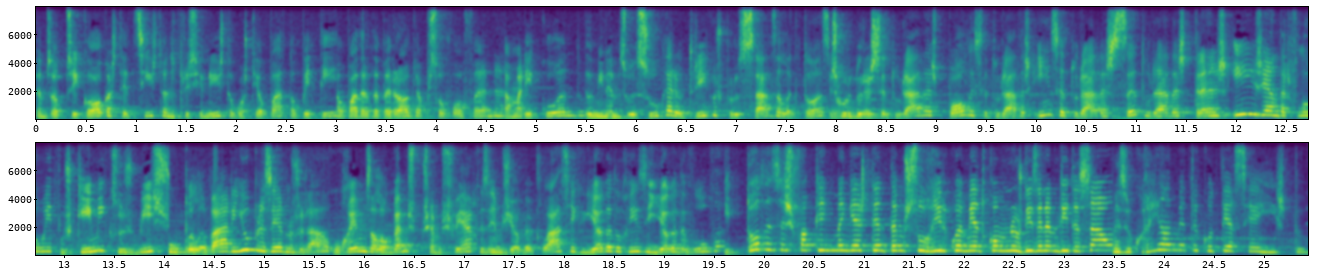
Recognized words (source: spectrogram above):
Vamos ao psicólogo, esteticista, nutricionista, ao osteopata, ao PT, ao padre da paróquia, à pessoa fofana, à maricondo. Eliminamos o açúcar, o trigo, os processados, a lactose, as gorduras saturadas, polissaturadas, insaturadas, saturadas, trans e gender fluid, os químicos, os bichos, o paladar e o prazer no geral. Corremos, alongamos, puxamos ferro, fazemos yoga clássico, yoga do riso e yoga da vulva. E todas as fucking manhãs tentamos sorrir com a mente como nos dizem na meditação. Mas o que realmente acontece é isto.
